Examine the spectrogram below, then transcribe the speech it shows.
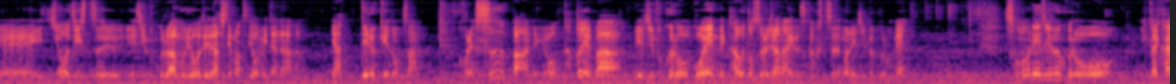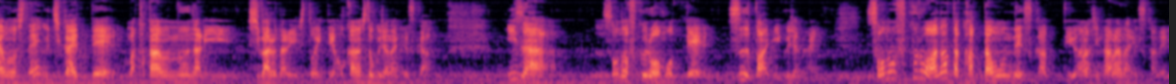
えー、一応実質レジ袋は無料で出してますよ、みたいな、やってるけどさ、これスーパーでよ、例えば、レジ袋を5円で買うとするじゃないですか、普通のレジ袋ね。そのレジ袋を一回買い物してね、打ち帰って、まあ、畳むなり、縛るなりしといて保管しとくじゃないですか。いざ、その袋を持ってスーパーに行くじゃない。その袋あなた買ったもんですかっていう話にならないですかね。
